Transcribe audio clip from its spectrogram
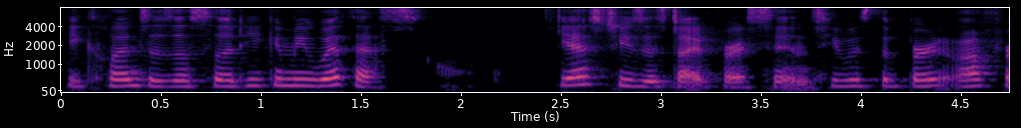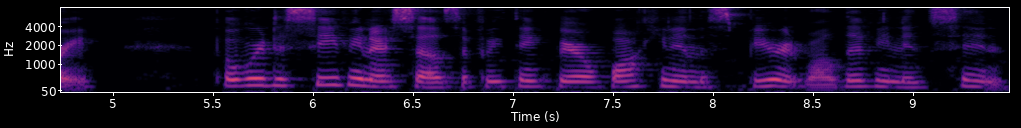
He cleanses us so that he can be with us. Yes, Jesus died for our sins. He was the burnt offering. But we're deceiving ourselves if we think we are walking in the Spirit while living in sin.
